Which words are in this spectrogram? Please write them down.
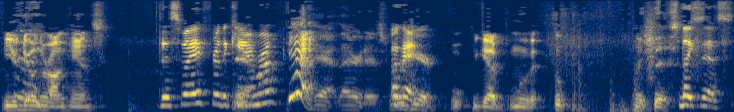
You're doing the wrong hands. this way for the camera, Yeah. Yeah, there it is. We're Okay. here. We gotta move it Ooh, like this. like this.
